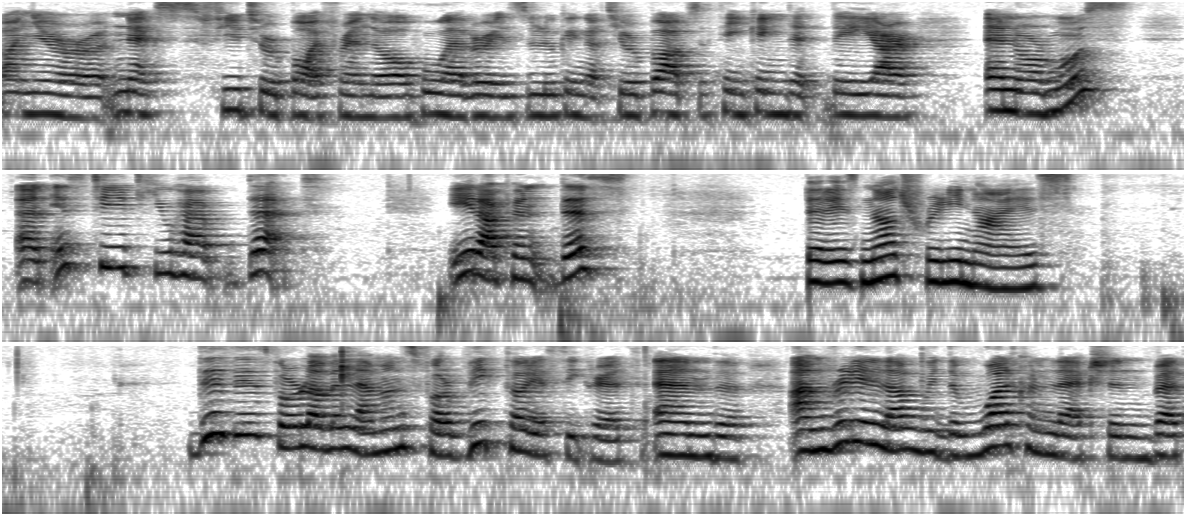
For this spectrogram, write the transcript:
on your next future boyfriend or whoever is looking at your boobs thinking that they are enormous and instead you have that it happened this. That is not really nice. This is for Love and Lemons for Victoria's Secret. And I'm really in love with the wall collection but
